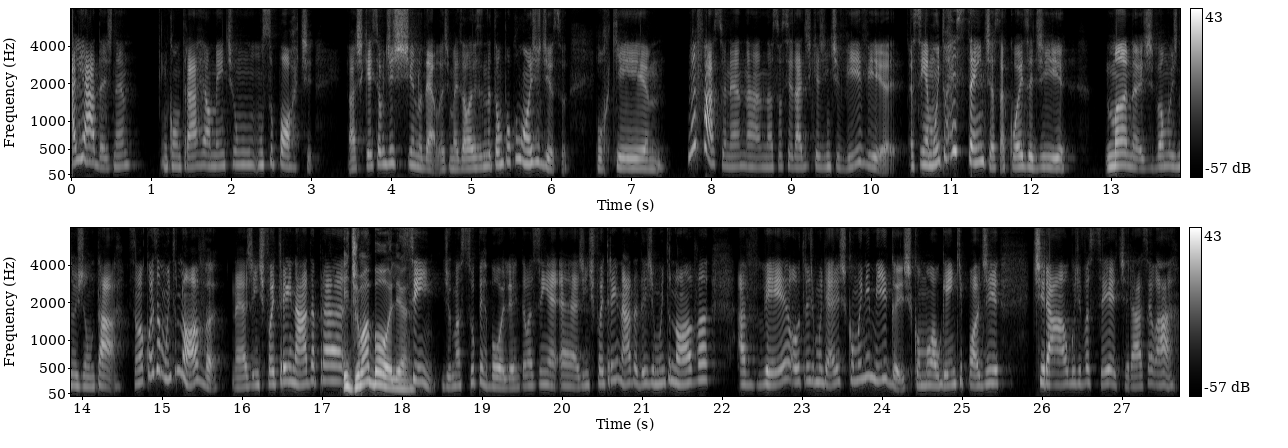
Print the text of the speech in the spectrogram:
aliadas, né? Encontrar realmente um, um suporte. Eu acho que esse é o destino delas, mas elas ainda estão um pouco longe disso. Porque não é fácil, né? Na, na sociedade que a gente vive, assim, é muito recente essa coisa de manas, vamos nos juntar. Isso é uma coisa muito nova, né? A gente foi treinada para E de uma bolha. Sim, de uma super bolha. Então, assim, é, é, a gente foi treinada desde muito nova a ver outras mulheres como inimigas, como alguém que pode tirar algo de você, tirar, sei lá,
